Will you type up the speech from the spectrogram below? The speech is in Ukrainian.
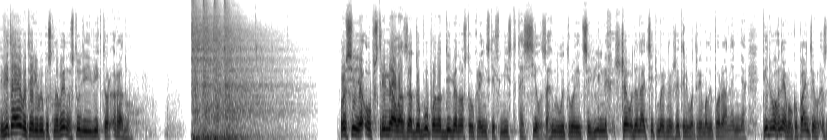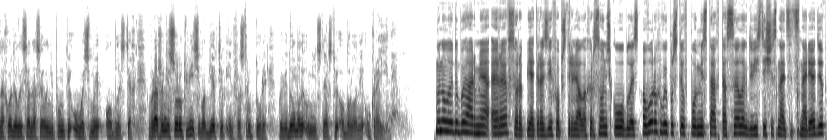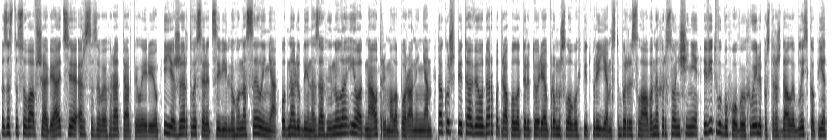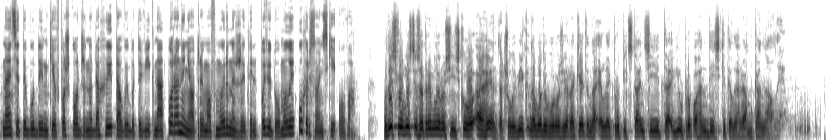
Вітаю в етері випуск новин у студії Віктор Раду. Росія обстріляла за добу понад 90 українських міст та сіл. Загинули троє цивільних. Ще 11 мирних жителів отримали поранення. Під вогнем окупантів знаходилися населені пункти у восьми областях. Вражені 48 об'єктів інфраструктури. Повідомили у Міністерстві оборони України. Минулої доби армія РФ 45 разів обстріляла Херсонську область. Ворог випустив по містах та селах 216 снарядів, застосувавши авіацію, РСЗВ град та артилерію. І Є жертви серед цивільного населення. Одна людина загинула і одна отримала поранення. Також під авіаудар потрапила територія промислових підприємств Береслава на Херсонщині. Від вибухової хвилі постраждали близько 15 будинків, пошкоджено дахи та вибито вікна. Поранення отримав мирний житель. Повідомили у Херсонській ОВА. В Одеській області затримали російського агента. Чоловік наводив ворожі ракети на електропідстанції та вів пропагандистські телеграм-канали.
